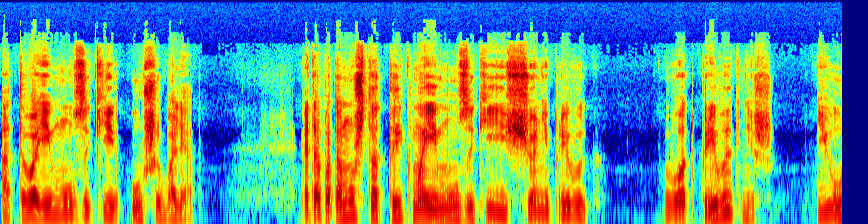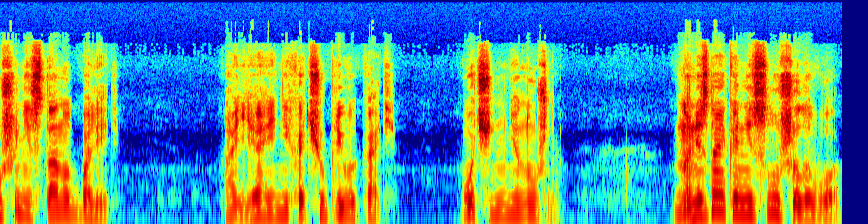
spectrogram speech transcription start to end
«От твоей музыки уши болят». Это потому, что ты к моей музыке еще не привык. Вот привыкнешь, и уши не станут болеть. А я и не хочу привыкать. очень мне нужно. Но Незнайка не слушал его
